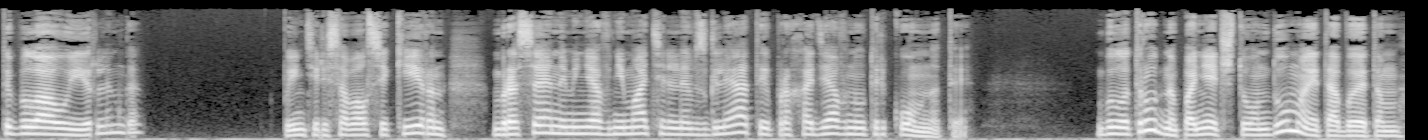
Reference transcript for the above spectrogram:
«Ты была у Ирлинга?» — поинтересовался Кейрон, бросая на меня внимательный взгляд и проходя внутрь комнаты — было трудно понять, что он думает об этом,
